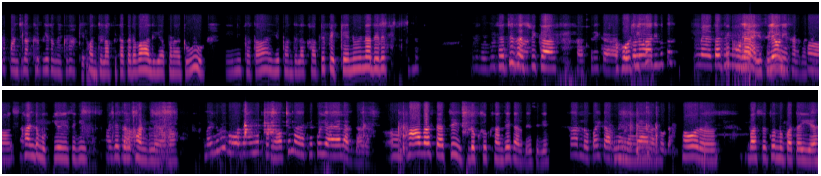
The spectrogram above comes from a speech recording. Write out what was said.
ਪਰ 5 ਲੱਖ ਰੁਪਏ ਤਾਂ ਮੈਂ ਕਢਾ ਕੇ ਰਹੂ 5 ਲੱਖ ਤਾਂ ਕਢਵਾ ਲਈ ਆਪਣਾ ਤੂੰ। ਇਹ ਨਹੀਂ ਪਤਾ ਇਹ 5 ਲੱਖ ਆਪਦੇ ਪੇਕੇ ਨੂੰ ਹੀ ਨਾ ਦੇ ਦੇ। ਸੱਚੀ ਸਤਿ ਸ਼੍ਰੀ ਅਕਾਲ ਸਤਿ ਸ੍ਰੀ ਅਕਾਲ। ਹੋਰ ਠੀਕ ਆ? ਗਈ ਪੁੱਤ? ਮੈਂ ਤਾਂ ਜੀ ਹੁਣੇ ਆਈ ਸੀ ਲਿਆਉਣੀ ਆ ਖੰਡ ਹਾਂ ਖੰਡ ਮੁੱਕੀ ਹੋਈ ਸੀਗੀ। ਮੈਂ ਕਿਹਾ ਚਲ ਖੰਡ ਲੈ ਆਵਾਂ। ਮੈਨੂੰ ਵੀ ਬੋਲਦਾ ਇਹ ਸੁਣਿਆ ਤੇ ਮੈਂ ਆਖਿਆ ਕੋਈ ਆਇਆ ਲੱਗਦਾ ਅਹ ਹਾਂ ਬਸ ਚਾਚੀ ਦੁੱਖ ਸੁੱਖ ਸਾਂਝੇ ਕਰਦੇ ਸੀਗੇ। ਕਰ ਲੋ ਭਾਈ ਕਰਨੇ ਹੀ ਆ। ਟਾਈਮ ਤੁਹਾਡਾ। ਹੋਰ ਬਸ ਤੁਹਾਨੂੰ ਪਤਾ ਹੀ ਹੈ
